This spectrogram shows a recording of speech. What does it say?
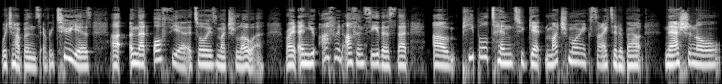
which happens every two years, uh, and that off year, it's always much lower, right? And you often, often see this that um, people tend to get much more excited about national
